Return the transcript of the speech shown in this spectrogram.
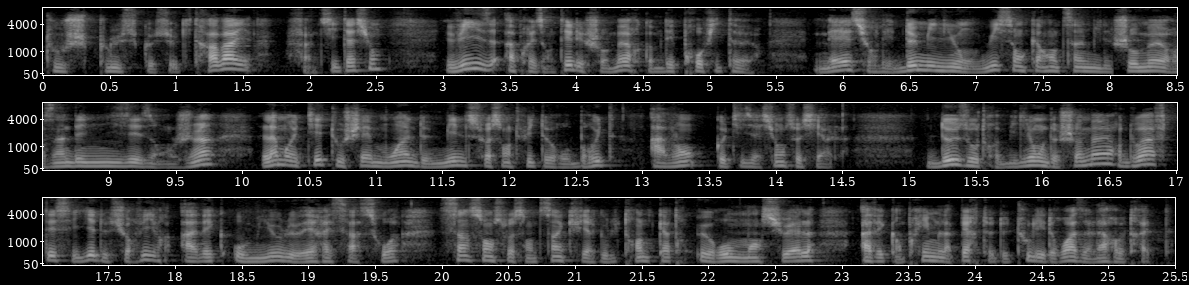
touchent plus que ceux qui travaillent, vise à présenter les chômeurs comme des profiteurs. Mais sur les 2 845 000 chômeurs indemnisés en juin, la moitié touchait moins de 1068 euros bruts avant cotisation sociale. Deux autres millions de chômeurs doivent essayer de survivre avec au mieux le RSA, soit 565,34 euros mensuels, avec en prime la perte de tous les droits à la retraite.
